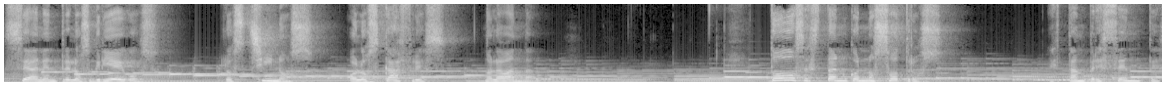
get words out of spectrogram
sean entre los griegos, los chinos o los cafres, no la banda, todos están con nosotros, están presentes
